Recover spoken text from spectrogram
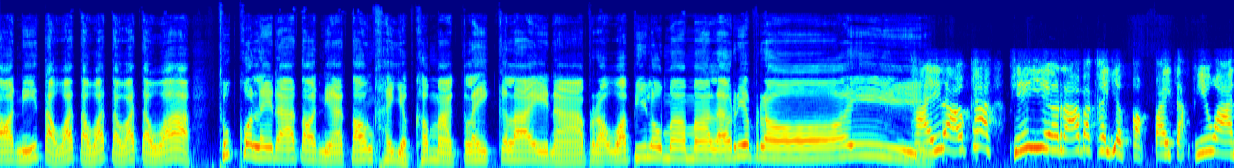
ตอนนี้ แต่ว่าแต่ว่าแต่ว่าแต่ว่าทุกคนเลยนะตอนนี้ต้องขยับเข้ามาใกล้ๆนะ เพราะว่าพี่โลมามาแล้วเรียบร้อยใช่แล้วค่ะ พี่ยีราบขยับออกไปจากพี่วาน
